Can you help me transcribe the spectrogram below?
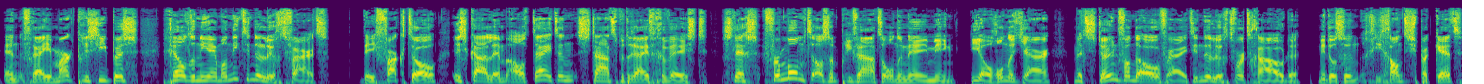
en vrije marktprincipes gelden nu eenmaal niet in de luchtvaart. De facto is KLM altijd een staatsbedrijf geweest, slechts vermomd als een private onderneming, die al 100 jaar met steun van de overheid in de lucht wordt gehouden, middels een gigantisch pakket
